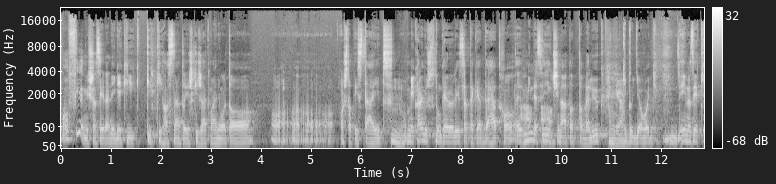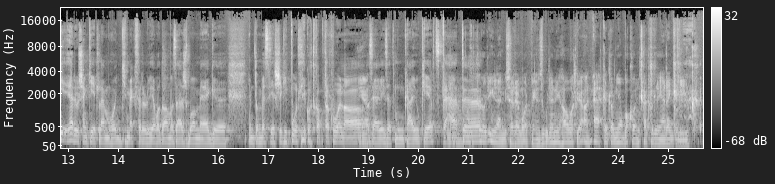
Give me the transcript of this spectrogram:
A film is azért eléggé kihasználta és kizsákmányolta a, a, a statisztáit. Hmm. Még ha nem is tudunk erről részleteket, de hát ha aha, mindezt végigcsináltatta velük, Igen. ki tudja, hogy én azért ki, erősen kétlem, hogy megfelelő javadalmazásban, meg nem tudom, veszélyességi pótlékot kaptak volna Igen. az elvégzett munkájukért. Tehát, Igen. Az, hogy élelmiszerre volt pénzük, ugye néha volt, hogy el kell adni a bakoncsát, hogy legyen reggeliük.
